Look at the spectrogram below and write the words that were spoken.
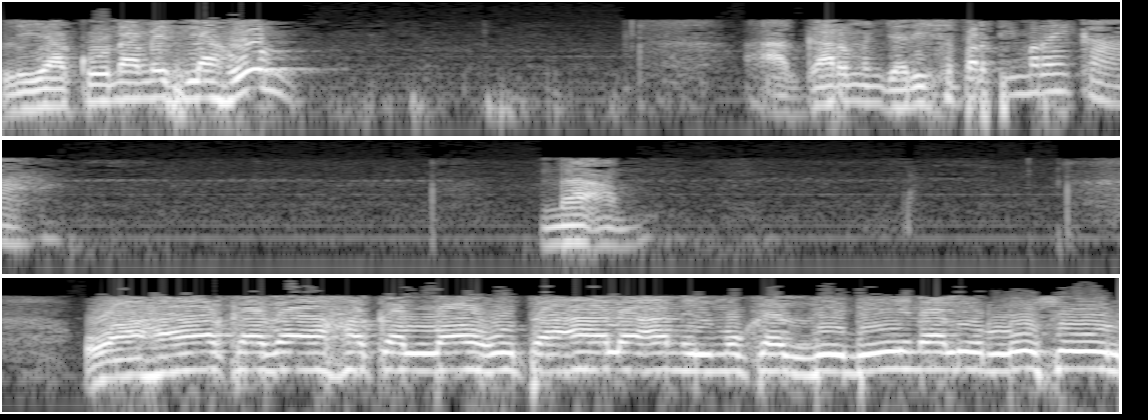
Liyakuna mithlahum. Agar menjadi seperti mereka. Naam. وهكذا حكى الله تعالى عن المكذبين للرسل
